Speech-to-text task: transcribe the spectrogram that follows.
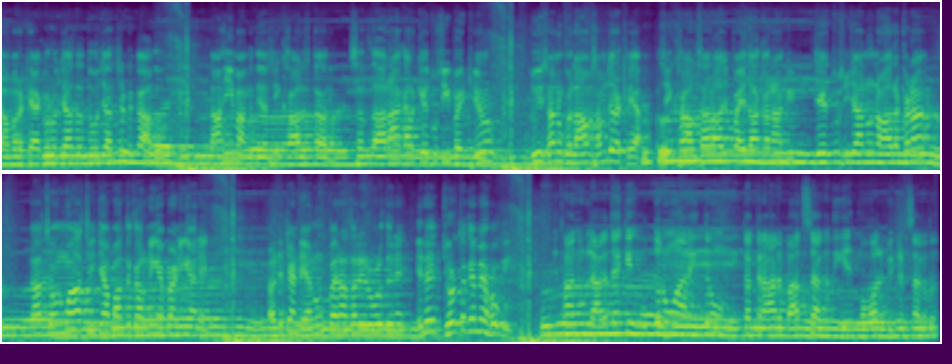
ਦਮ ਰੱਖਿਆ ਕਰੋ ਜਾਂ ਤਾਂ ਦੋ ਚਾਰ ਝਟਕਾ ਦਿਓ। ਤਾਂ ਹੀ ਮੰਗਦੇ ਅਸੀਂ ਖਾਲਿਸਤਾਨ ਸਰਦਾਰਾਂ ਕਰਕੇ ਤੁਸੀਂ ਬੈਠੇ ਹੋ ਤੁਸੀਂ ਸਾਨੂੰ ਗੁਲਾਮ ਸਮਝ ਰੱਖਿਆ। ਅਸੀਂ ਖਾਲਸਾ ਰਾਜ ਪੈਦਾ ਕਰਾਂਗੇ। ਜੇ ਤੁਸੀਂ ਜਾਨੂੰ ਨਾ ਰੱਖਣਾ ਤਾਂ ਤੁਹਾਨੂੰ ਆਹ ਚੀਜ਼ਾਂ ਬੰਦ ਕਰਨੀਆਂ ਪੈਣੀਆਂ ਨੇ। ਸਾਡੇ ਝੰਡਿਆਂ ਨੂੰ ਪੈਰਾਂ ਥੱਲੇ ਰੋਲਦੇ ਨੇ। ਇਹਨੇ ਜ਼ਰੂਰਤ ਕਿਵੇਂ ਹੋ ਗਈ? ਤੁਹਾਨੂੰ ਲੱਗਦਾ ਕਿ ਉਧਰੋਂ ਆ ਇਧਰੋਂ ਤਕਰਾਰ ਵੱਧ ਸਕਦੀ ਹੈ ਮਾਹੌਲ ਵਿਗੜ ਸਕਦਾ?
